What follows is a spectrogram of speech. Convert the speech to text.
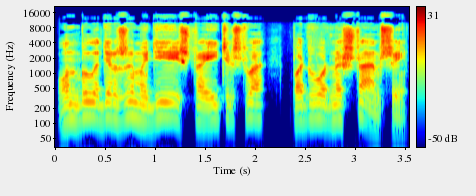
Он был одержим идеей строительства подводных станций.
